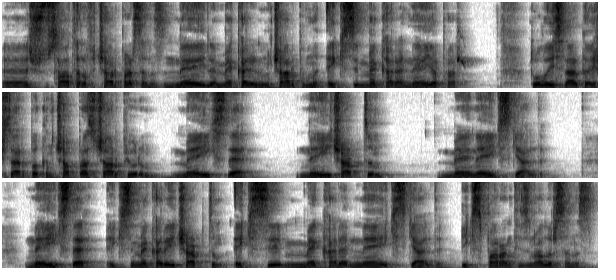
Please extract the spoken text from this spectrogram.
e, şu sağ tarafı çarparsanız n ile m karenin çarpımı eksi m kare n yapar. Dolayısıyla arkadaşlar bakın çapraz çarpıyorum. mx ile n'yi çarptım. mnx geldi. nx ile eksi m kareyi çarptım. Eksi m kare nx geldi. x parantezini alırsanız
